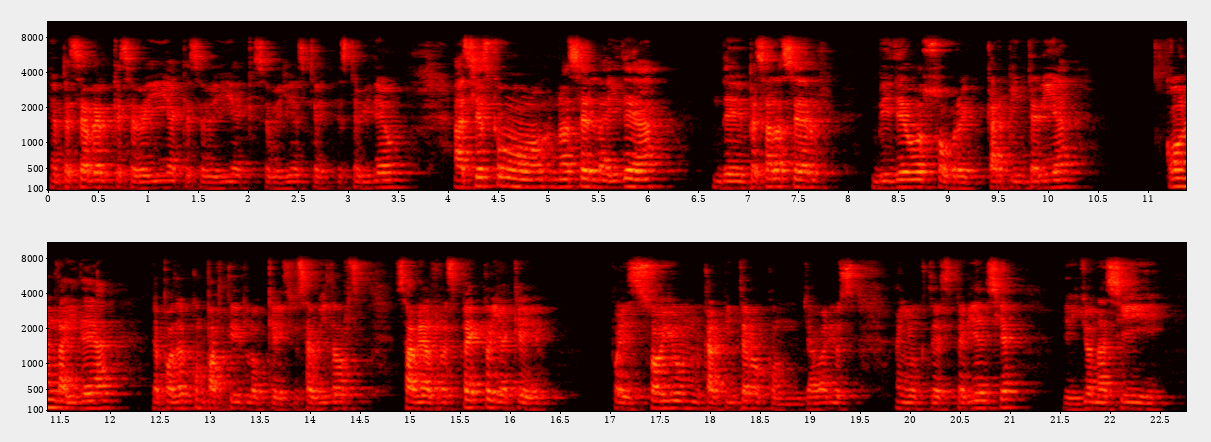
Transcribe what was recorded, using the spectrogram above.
empecé a ver que se veía, que se veía, que se veía este, este video. Así es como nace la idea de empezar a hacer videos sobre carpintería con la idea de poder compartir lo que su servidor sabe al respecto, ya que pues soy un carpintero con ya varios años de experiencia. Y yo nací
